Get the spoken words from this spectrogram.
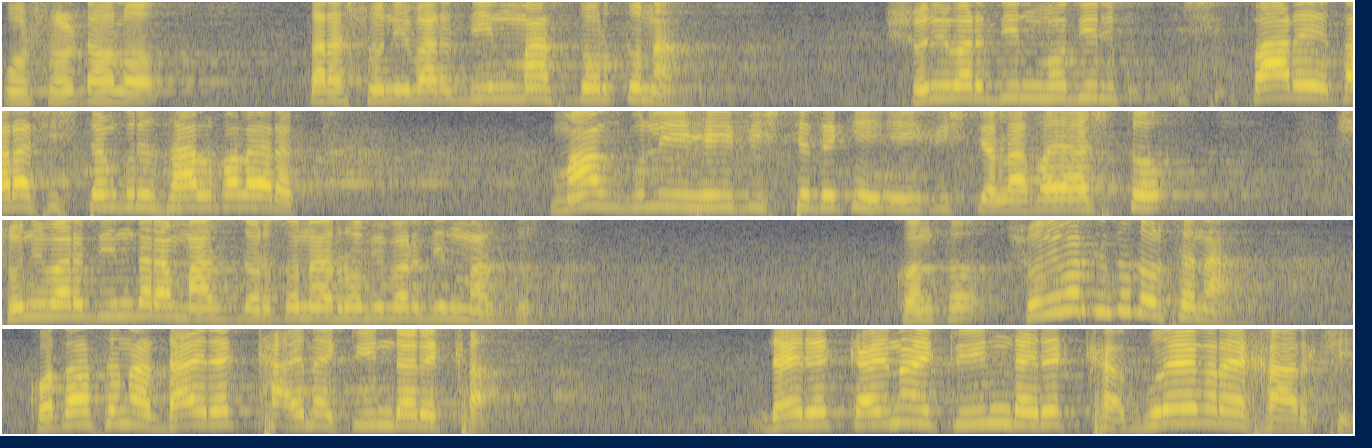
কৌশলটা হলো, তারা শনিবার দিন মাছ ধরতো না। শনিবার দিন নদীর পারে, তারা সিস্টেম করে জাল ফালায় রাখত। মাছগুলি এই ফিস্টে থেকে এই ফিস্টে লাফায় আসতো। শনিবার দিন তারা মাছ ধরতো না, রবিবার দিন মাছ ধরত। কোন তো? শনিবার দিন তো ধরছে না। কথা আছে না ডাইরেক্ট খায় না, একটু ইনডাইরেক্ট খা। ডাইরেক্ট খায় না, একটু ইনডাইরেক্ট খা, ঘুরায় ঘুরায় খা আর কি।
